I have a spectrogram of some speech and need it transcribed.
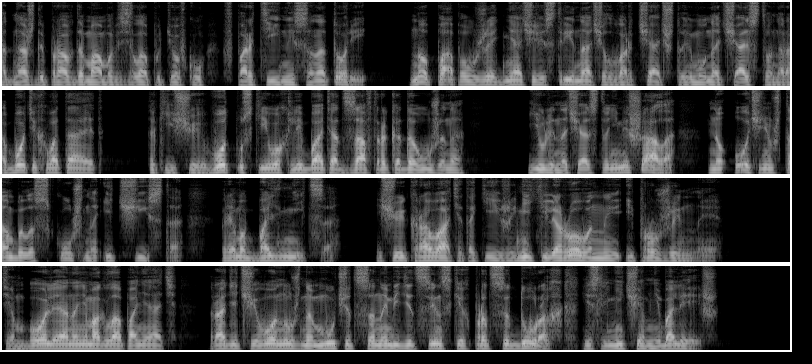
Однажды, правда, мама взяла путевку в партийный санаторий, но папа уже дня через три начал ворчать, что ему начальства на работе хватает, так еще и в отпуске его хлебать от завтрака до ужина. Юле начальство не мешало, но очень уж там было скучно и чисто, прямо больница. Еще и кровати такие же никелированные и пружинные. Тем более она не могла понять, ради чего нужно мучиться на медицинских процедурах, если ничем не болеешь.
